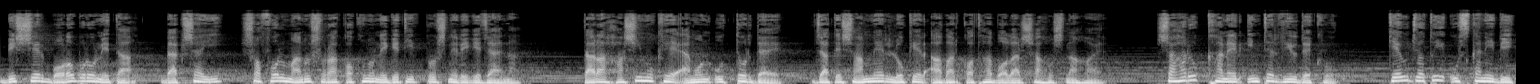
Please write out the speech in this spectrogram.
বিশ্বের বড় বড় নেতা, ব্যবসায়ী, সফল মানুষরা কখনো নেগেটিভ প্রশ্নে রেগে যায় না। তারা হাসি মুখে এমন উত্তর দেয় যাতে সামনের লোকের আবার কথা বলার সাহস না হয়। শাহরুখ খানের ইন্টারভিউ দেখো। কেউ যতই উস্কানি দিক,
